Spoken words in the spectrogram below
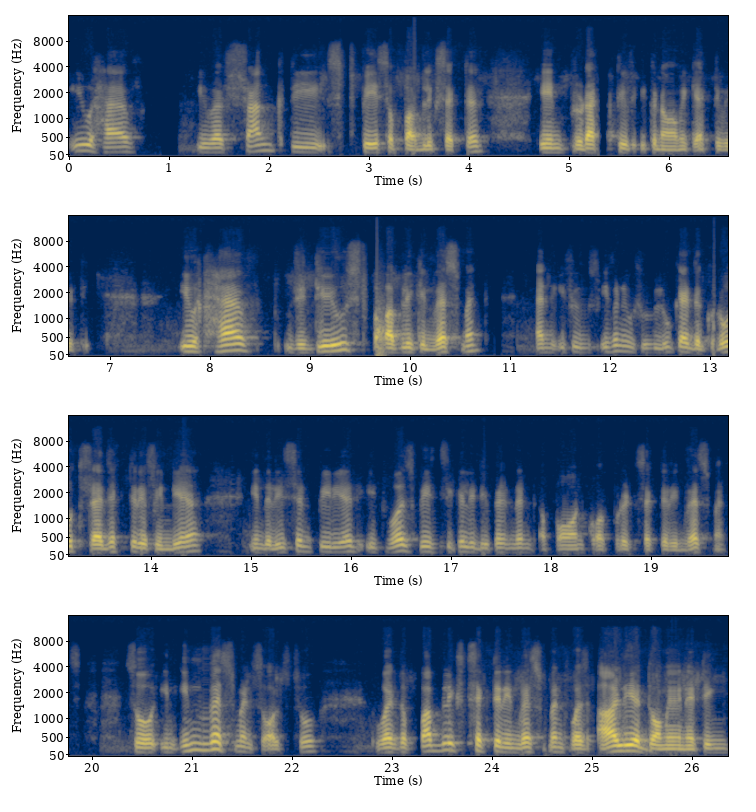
you have you have shrunk the space of public sector in productive economic activity. You have reduced public investment, and if you even if you look at the growth trajectory of India, in the recent period, it was basically dependent upon corporate sector investments. So in investments also, where the public sector investment was earlier dominating,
